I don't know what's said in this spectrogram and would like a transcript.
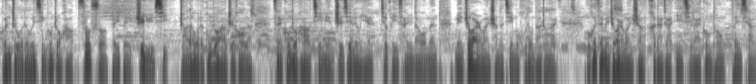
关注我的微信公众号，搜索“北北治愈系”，找到我的公众号之后呢，在公众号界面直接留言，就可以参与到我们每周二晚上的节目互动当中来。我会在每周二晚上和大家一起来共同分享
